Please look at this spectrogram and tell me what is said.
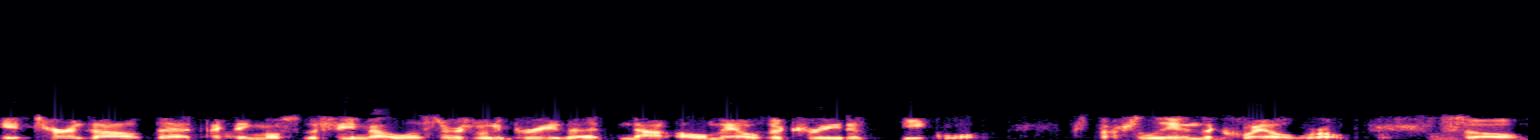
it turns out that I think most of the female listeners would agree that not all males are created equal, especially in the quail world. So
